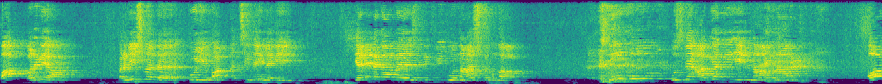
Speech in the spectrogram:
पाप बढ़ गया। परमेश्वर को ये बात अच्छी नहीं लगी। कहने लगा, मैं इस पृथ्वी को नाश करूँगा। को उसने आज्ञा दी, एक नाव बना। और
